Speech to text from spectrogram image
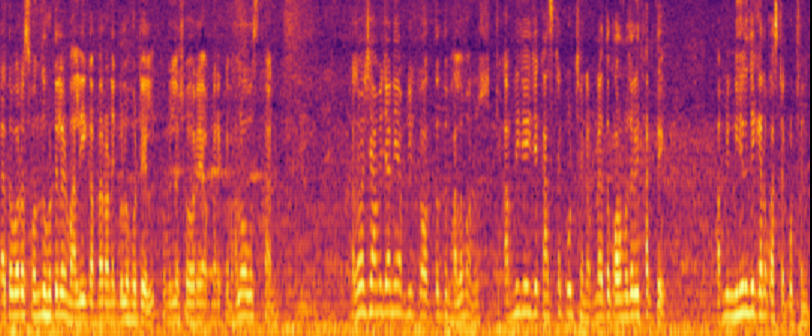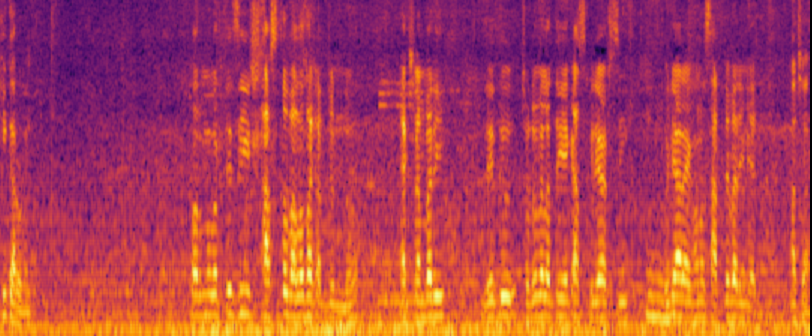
এত বড় সন্ধু হোটেলের মালিক আপনার অনেকগুলো হোটেল। কুমিল্লা শহরে আপনার একটা ভালো অবস্থান। পাশাপাশি আমি জানি আপনি একটা অত্যন্ত ভালো মানুষ। আপনি যে এই যে কাজটা করছেন আপনার এত কর্মচারী থাকতে আপনি নিজে নিজে কেন কাজটা করছেন? কি কারণে? কর্ম করতেছি স্বাস্থ্য ভালো থাকার জন্য। এক নাম্বারই যেহেতু ছোটবেলা থেকে কাজ করে আসছি। ওইটা আর এখনও ছাড়তে পারিনি আর আচ্ছা।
